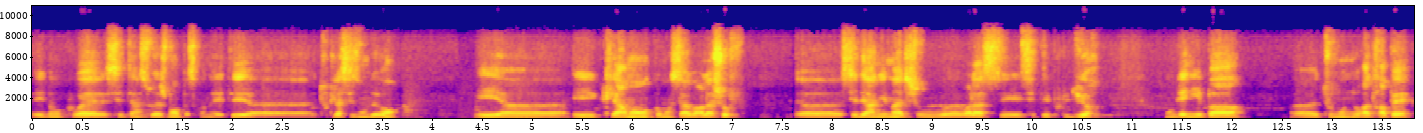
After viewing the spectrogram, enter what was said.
et donc ouais, c'était un soulagement parce qu'on a été toute la saison devant et, euh, et, clairement on commençait à avoir la chauffe. ces derniers matchs où voilà, c'était plus dur, on gagnait pas, tout le monde nous rattrapait.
